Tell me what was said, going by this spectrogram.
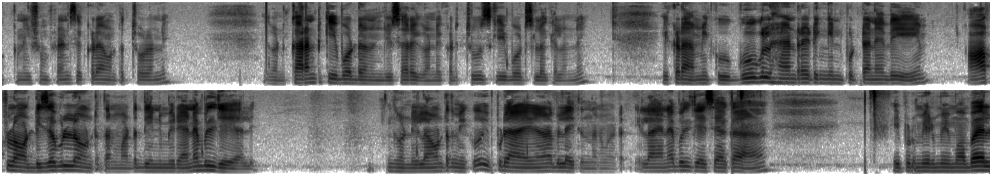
ఒక్క నిమిషం ఫ్రెండ్స్ ఇక్కడే ఉంటుంది చూడండి. ఇదిగోండి కరెంట్ కీబోర్డ్ అని చూసారు? ఇదిగోండి ఇక్కడ చూస్ కీబోర్డ్స్లోకి వెళ్ళండి. ఇక్కడ మీకు గూగుల్ హ్యాండ్ రైటింగ్ ఇన్పుట్ అనేది ఆఫ్లో డిజబుల్లో ఉంటుంది అనమాట దీన్ని మీరు ఎనేబుల్ చేయాలి. ఇదిగోండి ఇలా ఉంటుంది మీకు. ఇప్పుడు ఎనేబుల్ అవుతుంది అనమాట ఇలా ఎనేబుల్ చేశాక ఇప్పుడు మీరు మీ మొబైల్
